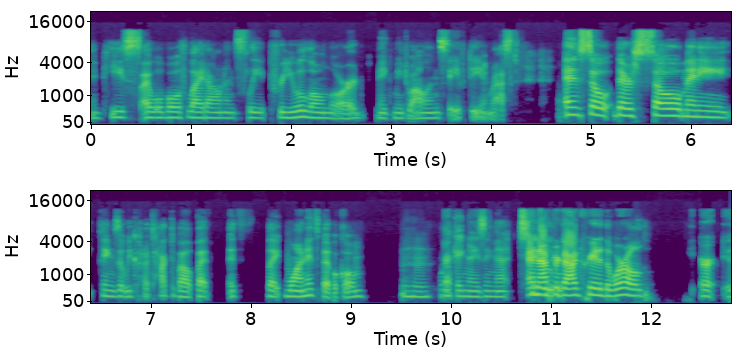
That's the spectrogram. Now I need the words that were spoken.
in peace i will both lie down and sleep for you alone lord make me dwell in safety and rest and so there's so many things that we could have talked about but it's like one it's biblical Mhm. recognizing that two, And after God created the world, or He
